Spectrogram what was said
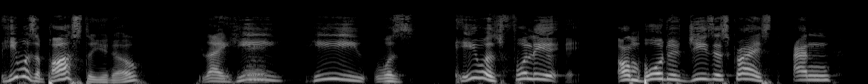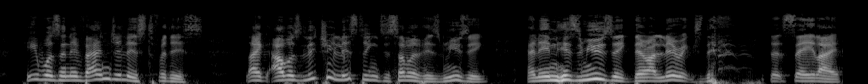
he was a pastor you know? Like he he was he was fully on board with jesus christ and he was an evangelist for this like i was literally listening to some of his music and in his music there are lyrics that, that say like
